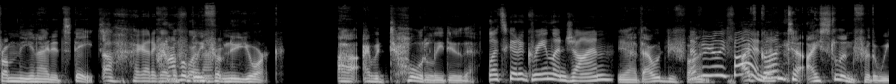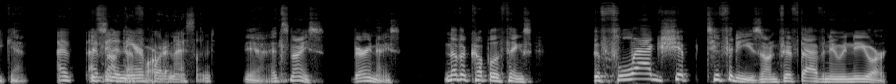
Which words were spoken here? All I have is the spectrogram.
from the United States, Oh, I got to go before probably from New York. Uh, I would totally do that. Let's go to Greenland, John. Yeah, that would be fun. That'd be really fun. I've gone to Iceland for the weekend. I've, I've It's been in the airport far. in Iceland. Yeah, it's nice. Very nice. Another couple of things. The flagship Tiffany's on Fifth Avenue in New York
